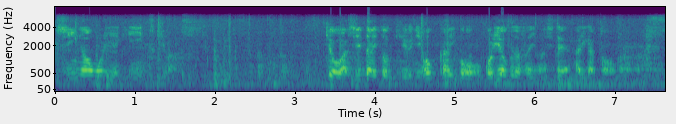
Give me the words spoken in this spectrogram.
新青森駅に着きます。今日は寝台特急日本海号をご利用くださいましてありがとうございます。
